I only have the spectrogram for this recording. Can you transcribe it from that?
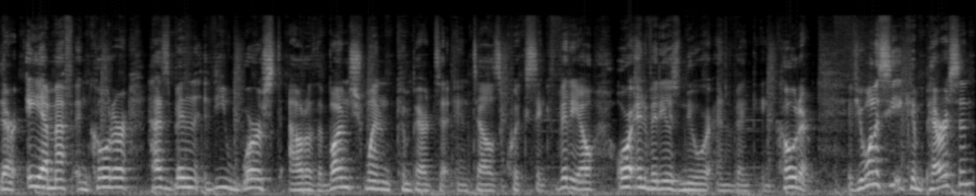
Their AMF encoder has been the worst out of the bunch when compared to Intel's QuickSync Video or NVIDIA's newer NVENC encoder. If you want to see a comparison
